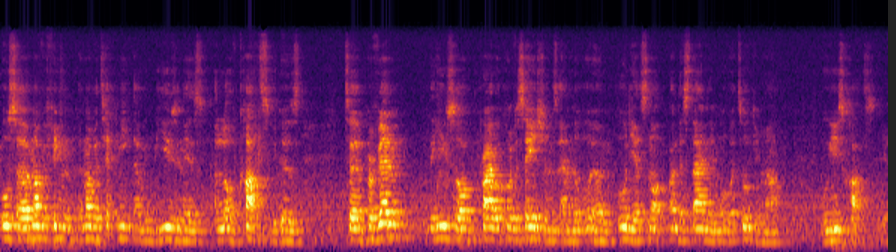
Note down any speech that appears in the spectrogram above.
Also, another thing, another technique that we'll be using is a lot of cuts because to prevent the use of private conversations and the um, audience not understanding what we're talking about, we'll use cuts. Yeah.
